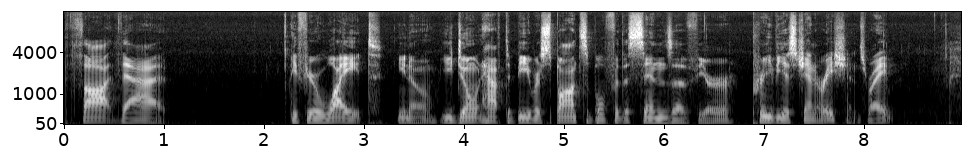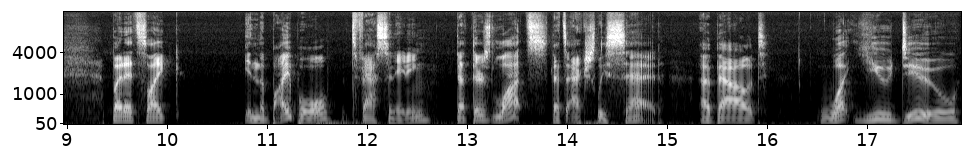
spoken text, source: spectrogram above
thought that if you're white, you know you don't have to be responsible for the sins of your previous generations, right? But it's like in the Bible, it's fascinating that there's lots that's actually said about what you do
